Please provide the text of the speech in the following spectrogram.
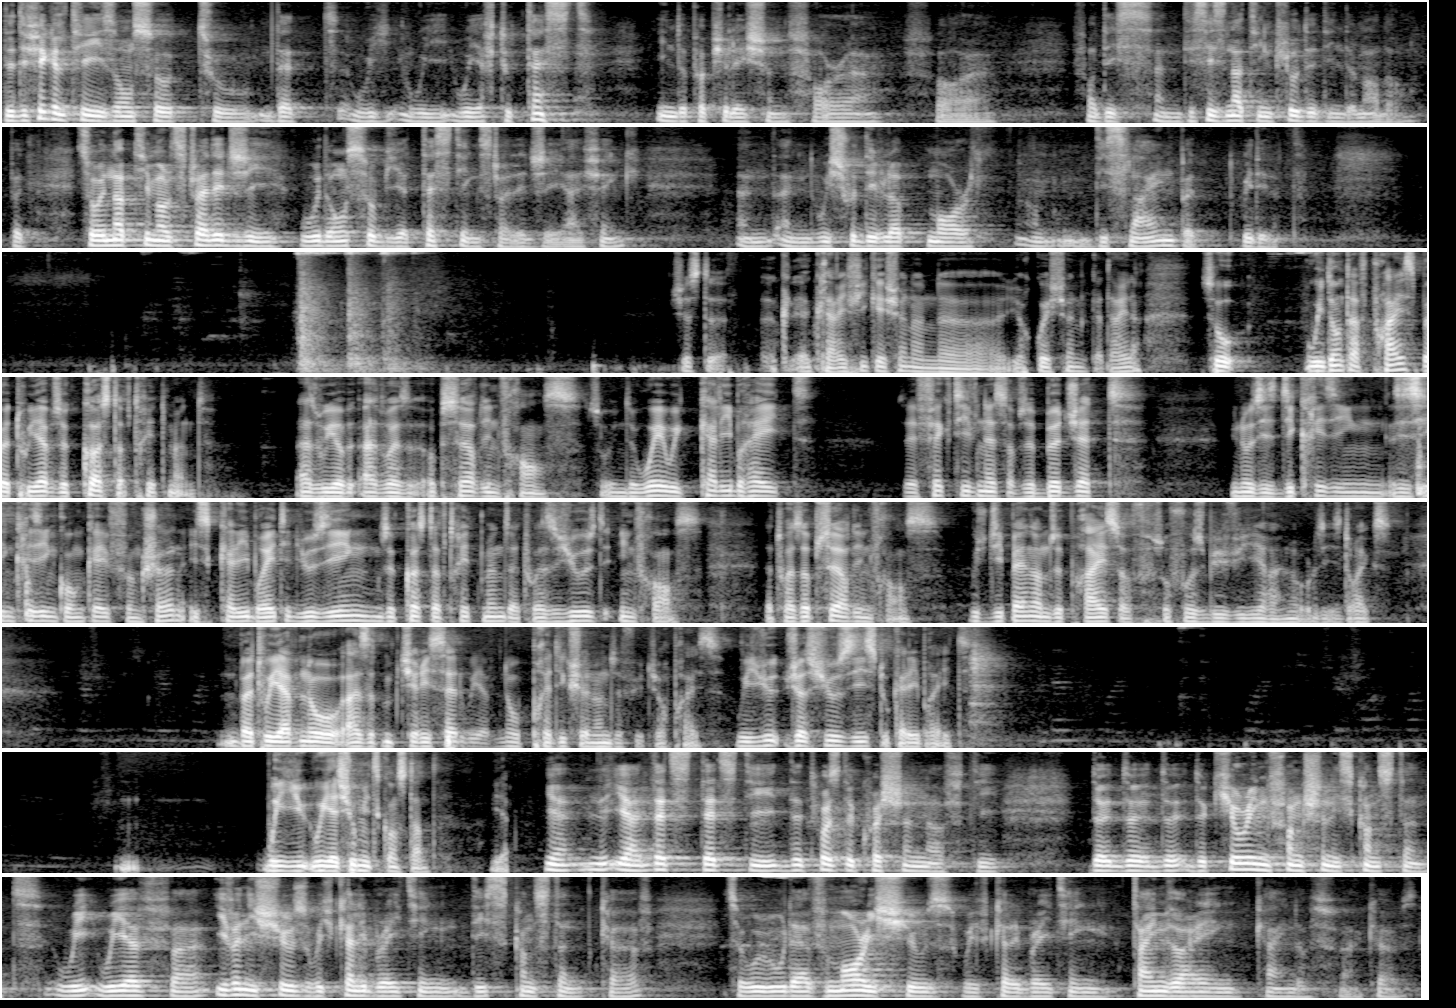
The difficulty is also to that we, we, we have to test in the population for, uh, for, uh, for this, and this is not included in the model. But so an optimal strategy would also be a testing strategy, I think. And, and we should develop more on this line, but we didn't. Just a, a, clarification on uh, your question, Katarina. So we don't have price, but we have the cost of treatment, as, we, as was observed in France. So in the way we calibrate the effectiveness of the budget you know, this decreasing, this increasing concave function is calibrated using the cost of treatment that was used in France, that was observed in France, which depend on the price of sofosbuvir and all these drugs. But we have no, as Thierry said, we have no prediction on the future price. We just use this to calibrate. We, we assume it's constant. Yeah, yeah, that's, that's the, that was the question of the, the, the, the, the curing function is constant. We, we have uh, even issues with calibrating this constant curve. So we would have more issues with calibrating time varying kind of uh, curves.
